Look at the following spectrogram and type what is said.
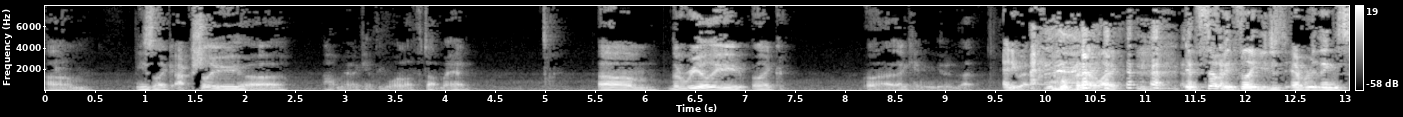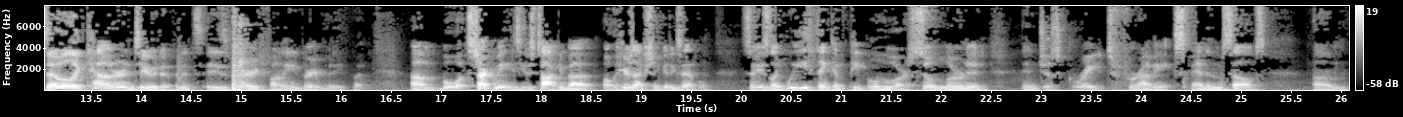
um, he's like actually, uh, oh man, I can't think of one off the top of my head. Um, the really like, uh, I can't even get into that. Anyway, like it's so it's like you just everything's so like counterintuitive and it's it's very funny and very witty. But um, but what struck me is he was talking about. Oh, here's actually a good example. So he's like, we think of people who are so learned and just great for having expanded themselves. Um,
